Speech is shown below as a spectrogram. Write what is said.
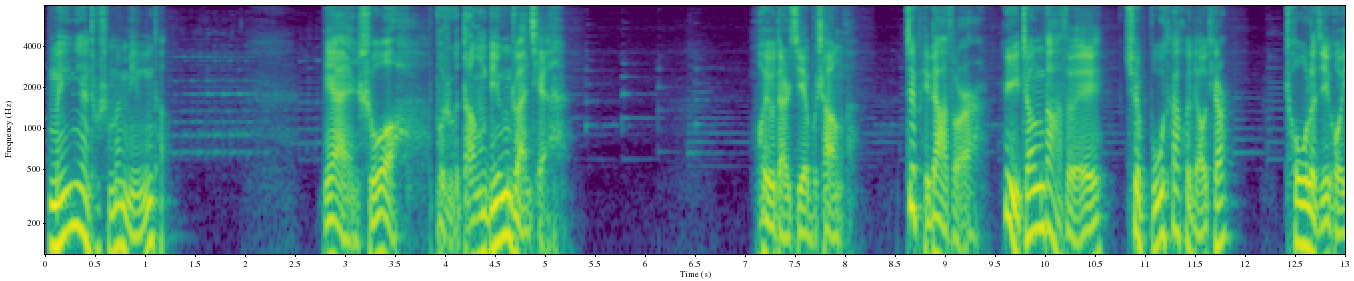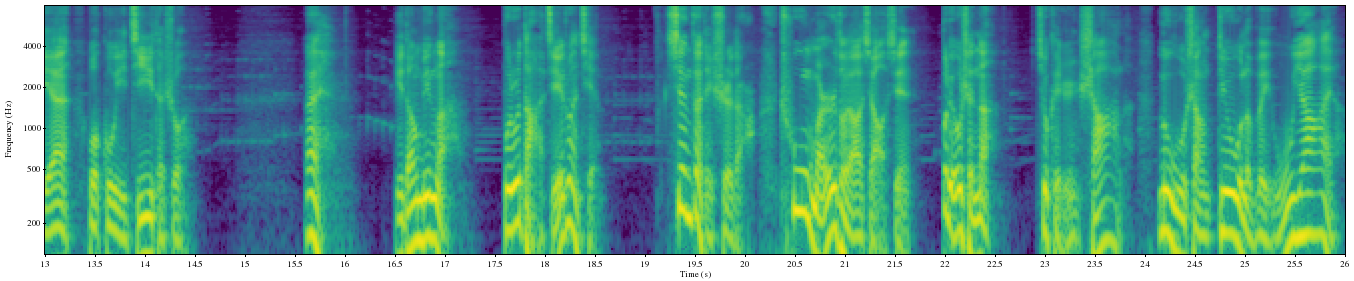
没念出什么名堂。念书不如当兵赚钱。我有点接不上了，这裴大嘴儿一张大嘴，却不太会聊天。抽了几口烟，我故意激他说：“哎，你当兵啊，不如打劫赚钱。现在这世道，出门都要小心，不留神呢，就给人杀了，路上丢了喂乌鸦呀。”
